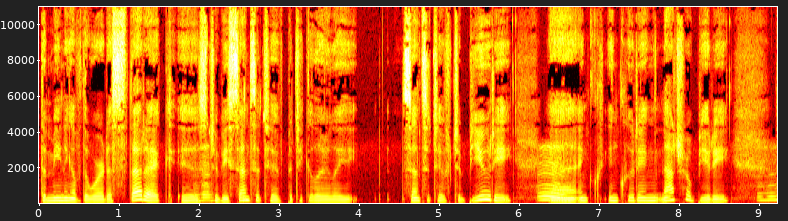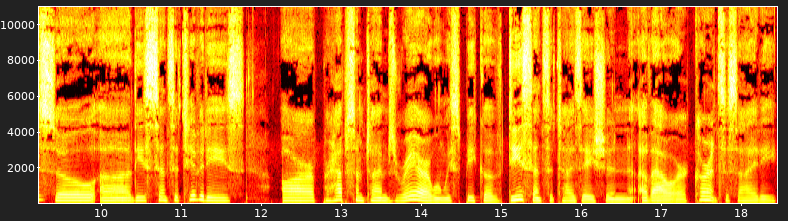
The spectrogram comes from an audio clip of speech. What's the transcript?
the meaning of the word aesthetic is mm-hmm. to be sensitive, particularly sensitive to beauty, mm. uh, inc- including natural beauty. Mm-hmm. So uh, these sensitivities are perhaps sometimes rare when we speak of desensitization of our current society,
